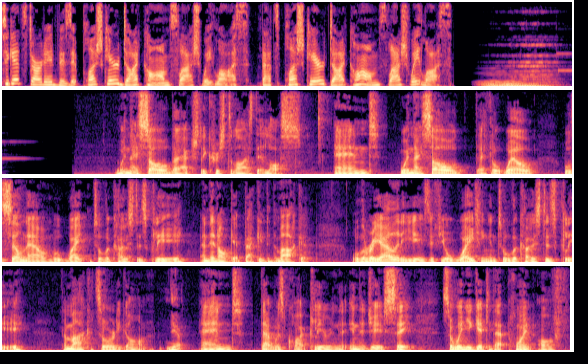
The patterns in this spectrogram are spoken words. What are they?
To get started, visit plushcare.com slash weight loss. That's plushcare.com slash weight loss. When they sold, they actually crystallized their loss. And when they sold, they thought, well, we'll sell now and we'll wait until the coast is clear and then I'll get back into the market. Well, the reality is, if you're waiting until the coast is clear, the market's already gone. Yep. and that was quite clear in the in the GFC. So when you get to that point of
